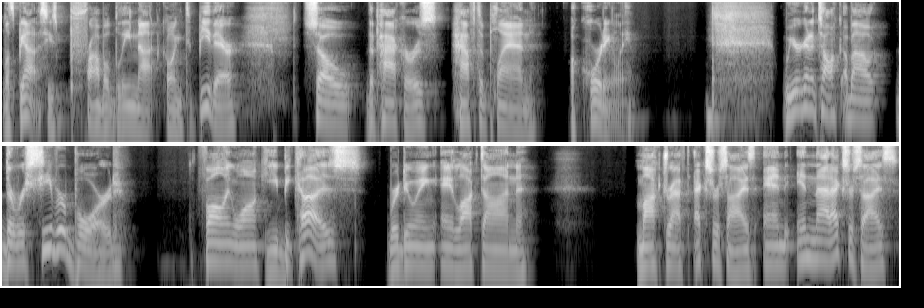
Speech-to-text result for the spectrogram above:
let's be honest, he's probably not going to be there. So the Packers have to plan accordingly. We are going to talk about the receiver board falling wonky because we're doing a locked on mock draft exercise. And in that exercise,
